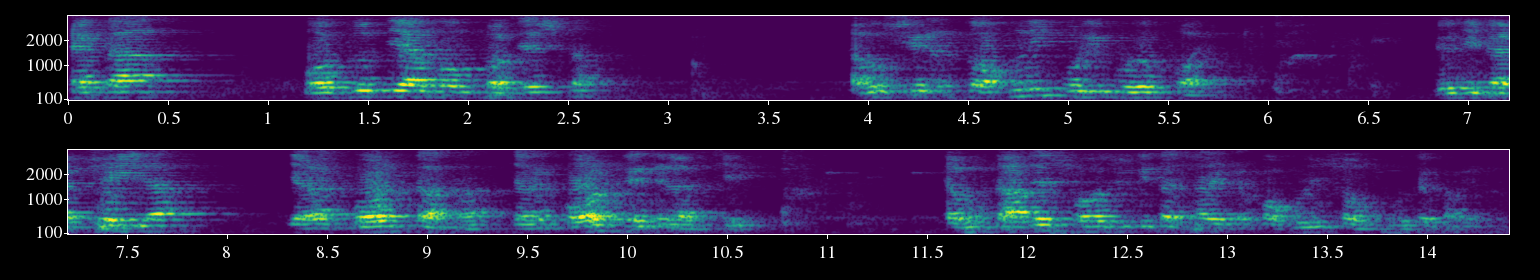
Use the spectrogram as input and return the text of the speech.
একটা পদ্ধতি এবং প্রচেষ্টা এবং সেটা তখনই পরিপূরক হয় যদি ব্যবসায়ীরা, যারা কর টাকা যারা কর পেতে রাখছে এবং তাদের সহযোগিতা ছাড়া এটা কখনোই সম্ভব হতে পারে না।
